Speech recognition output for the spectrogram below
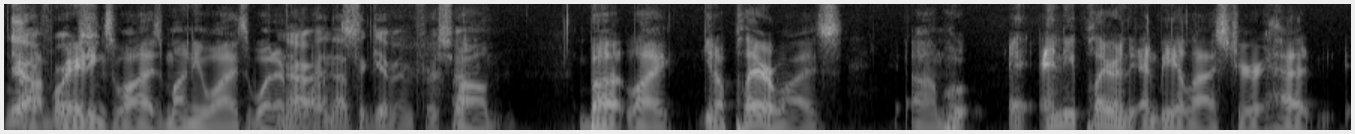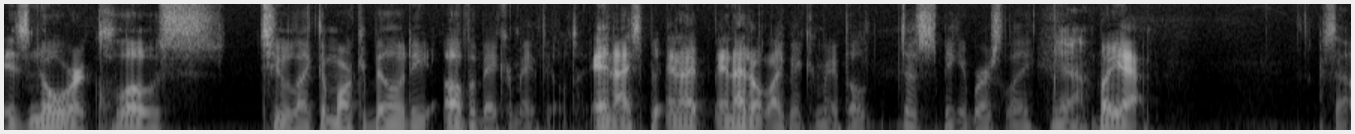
yeah, Um, of ratings wise, money wise, whatever. no, wise. and that's a given for sure. Um, but like you know, player wise, um, who a- any player in the NBA last year had is nowhere close to like the marketability of a Baker Mayfield. And I sp- and I and I don't like Baker Mayfield, just speaking personally. Yeah, But yeah, so.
